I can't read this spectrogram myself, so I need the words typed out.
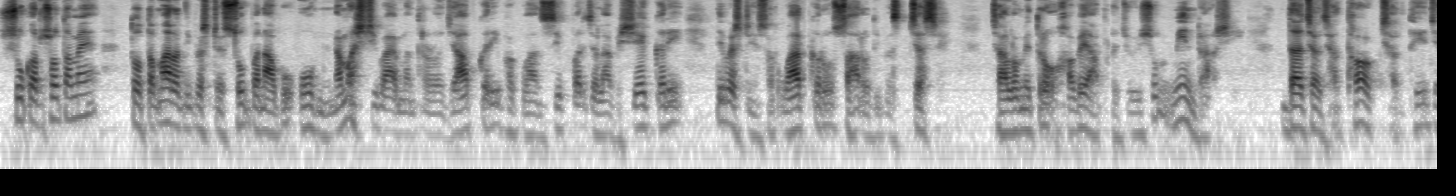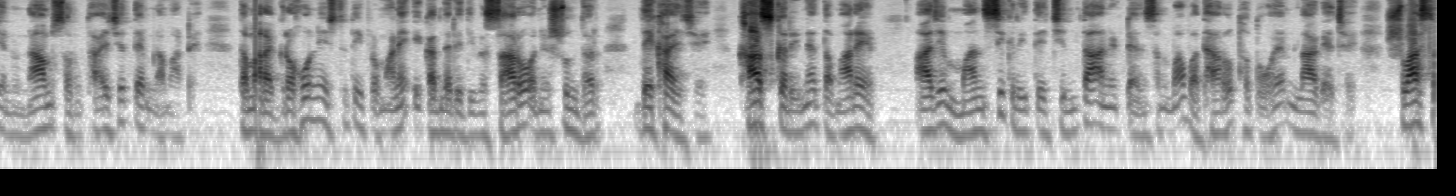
શું કરશો તમે? તો તમારા દિવસને શુભ બનાવવું ઓમ નમઃ શિવાય. મંત્રનો જાપ કરી, ભગવાન શિવ પર જલાભિષેક કરી, દિવસની શરૂઆત કરો. સારો દિવસ જશે. ચાલો મિત્રો, હવે આપણે જોઈશું મીન રાશિ. દ, છ છ, થ અક્ષરથી જેનું નામ શરૂ થાય છે તેમના માટે. તમારા ગ્રહોની સ્થિતિ પ્રમાણે એકંદરે દિવસ સારો અને સુંદર દેખાય છે. ખાસ કરીને તમારે આજે માનસિક રીતે ચિંતા અને ટેન્શનમાં વધારો થતો હોય એમ લાગે છે. સ્વાસ્થ્ય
